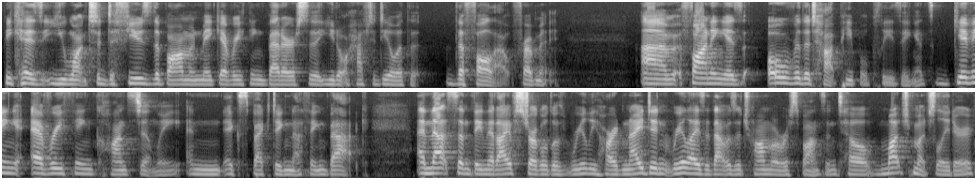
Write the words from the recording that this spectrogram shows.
because you want to diffuse the bomb and make everything better so that you don't have to deal with the, the fallout from it. Um, fawning is over the top people pleasing. It's giving everything constantly and expecting nothing back. And that's something that I've struggled with really hard. And I didn't realize that that was a trauma response until much, much later.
